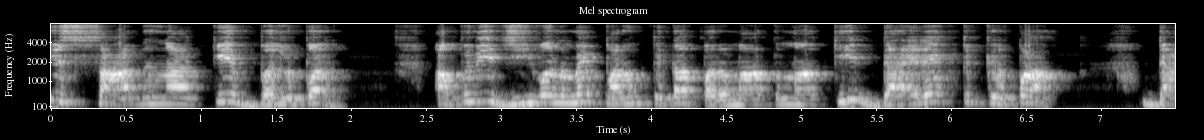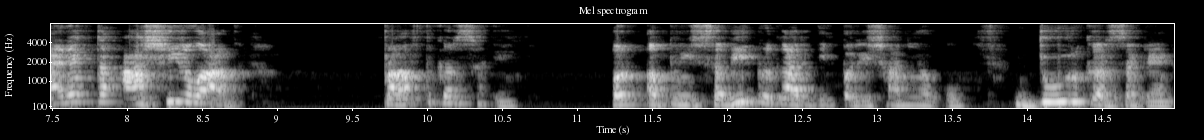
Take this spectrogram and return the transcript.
इस साधना के बल पर अपने जीवन में परम पिता परमात्मा की डायरेक्ट कृपा डायरेक्ट आशीर्वाद प्राप्त कर सकें। और अपनी सभी प्रकार की परेशानियों को दूर कर सकें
